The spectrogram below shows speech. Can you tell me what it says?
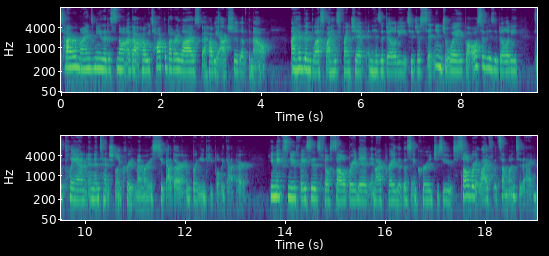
Ty reminds me that it's not about how we talk about our lives, but how we actually live them out. I have been blessed by his friendship and his ability to just sit and enjoy, but also his ability to plan and intentionally create memories together and bringing people together. He makes new faces feel celebrated, and I pray that this encourages you to celebrate life with someone today.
